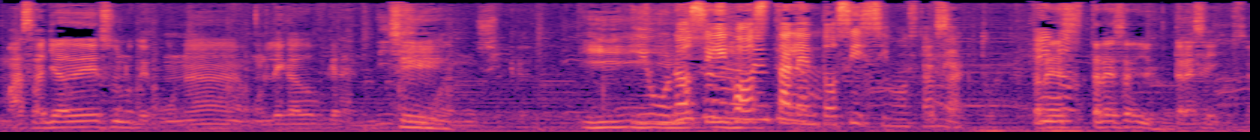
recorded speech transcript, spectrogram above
más allá de eso nos dejó una, un legado grandísimo Sí. de música. Y, Y unos no hijos talentosísimos también. Exacto. Tres, no- tres hijos. Tres hijos. ¿eh?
